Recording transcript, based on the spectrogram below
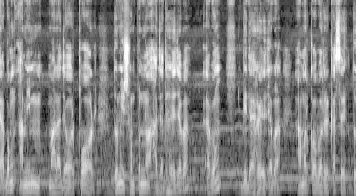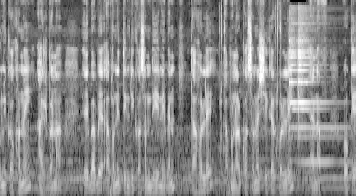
এবং আমি মারা যাওয়ার পর তুমি সম্পূর্ণ আজাদ হয়ে যাবা এবং বিদায় হয়ে যাবা। আমার কবরের কাছে তুমি কখনোই আসবে না। এভাবে আপনি তিনটি কসম দিয়ে নেবেন। তাহলে আপনার কসমের স্বীকার করলেই এনাফ ওকে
